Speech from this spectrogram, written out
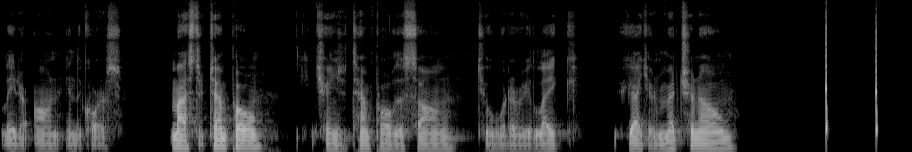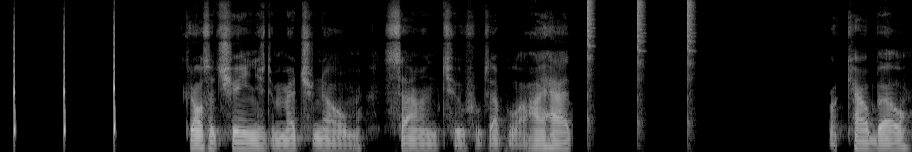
later on in the course. Master tempo, change the tempo of the song to whatever you like. You got your metronome. You can also change the metronome sound to, for example, a hi-hat or cowbell.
